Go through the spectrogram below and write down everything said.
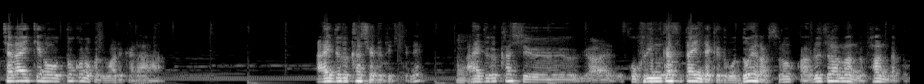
チャラい系の男の子でもあるから、アイドル歌手が出てきてね、うんアイドル歌手がこう振り向かせたいんだけども、どうやらその子はウルトラマンのファンだと。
